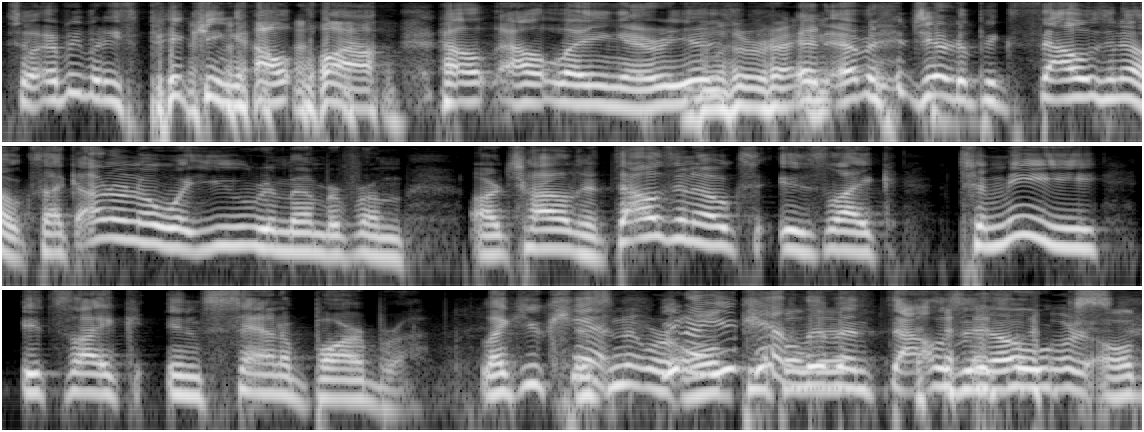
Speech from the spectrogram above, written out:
So everybody's picking outlaw, out, outlaying areas, Right. and Evan and Jared have picked Thousand Oaks. Like I don't know what you remember from our childhood. Thousand Oaks is like to me, it's like in Santa Barbara. Like you can't, Isn't it where you know, old you can't live live? in Thousand Oaks old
